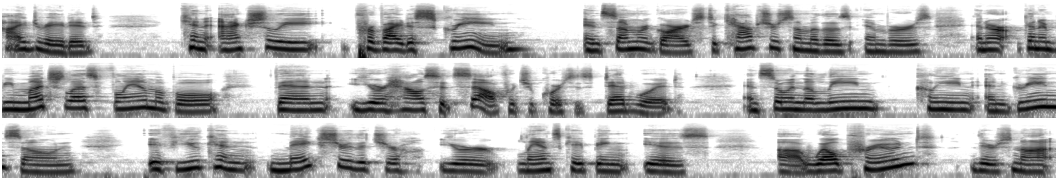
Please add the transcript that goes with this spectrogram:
hydrated can actually provide a screen in some regards to capture some of those embers and are going to be much less flammable than your house itself, which of course is dead wood. And so in the lean, clean, and green zone, if you can make sure that your your landscaping is uh, well pruned, there's not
